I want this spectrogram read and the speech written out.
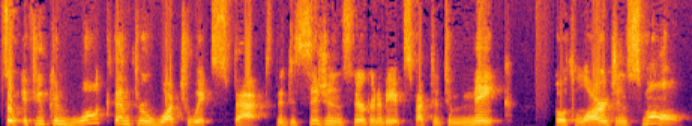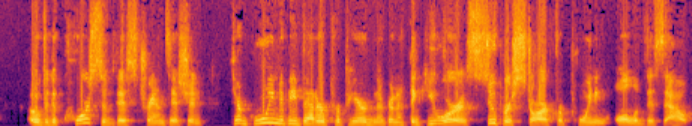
So if you can walk them through what to expect, the decisions they're going to be expected to make, both large and small, over the course of this transition, they're going to be better prepared and they're going to think you are a superstar for pointing all of this out.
